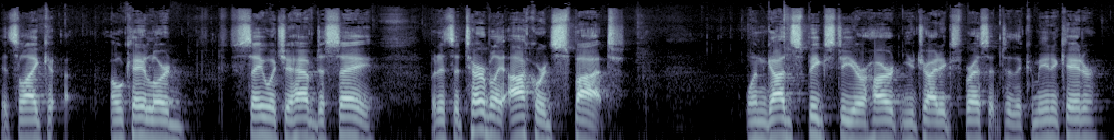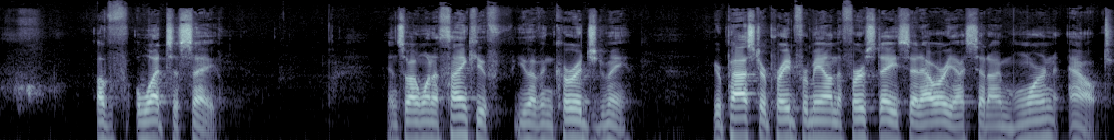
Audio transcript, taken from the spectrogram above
It's like, okay, Lord, say what you have to say, but it's a terribly awkward spot when God speaks to your heart and you try to express it to the communicator of what to say. And so I want to thank you. You have encouraged me. Your pastor prayed for me on the first day. He said, How are you? I said, I'm worn out.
